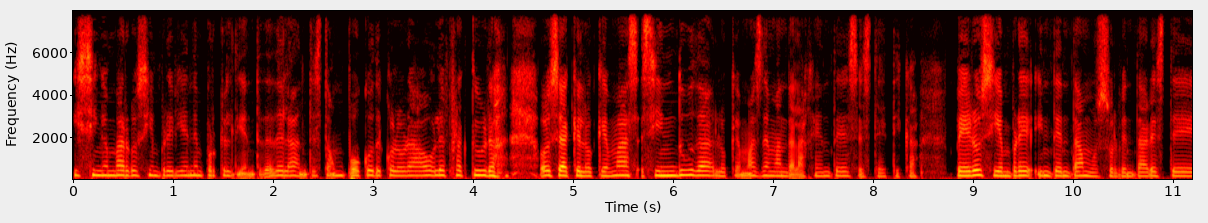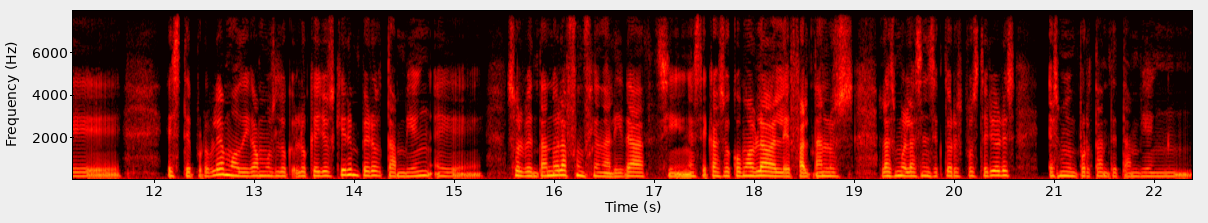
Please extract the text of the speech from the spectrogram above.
y sin embargo siempre vienen porque el diente de delante está un poco decolorado, le fractura. O sea que lo que más, sin duda, lo que más demanda la gente es estética. Pero siempre intentamos solventar este este problema, o digamos lo, lo, que ellos quieren, pero también eh, solventando la funcionalidad. Si en este caso, como hablaba, le faltan los, las muelas en sectores posteriores, es muy importante también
